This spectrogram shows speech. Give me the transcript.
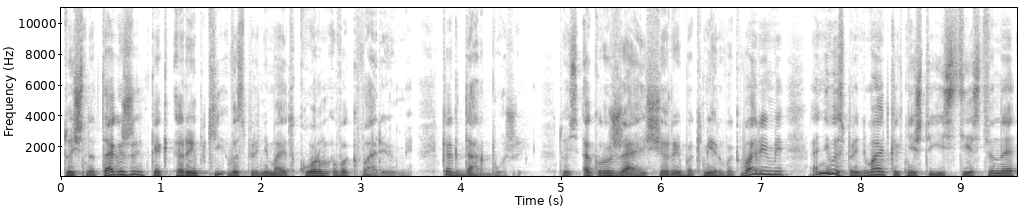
точно так же, как рыбки воспринимают корм в аквариуме, как дар Божий. То есть окружающий рыбок мир в аквариуме они воспринимают как нечто естественное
